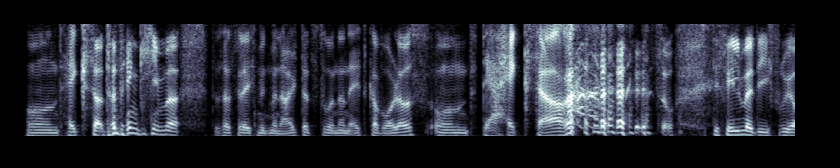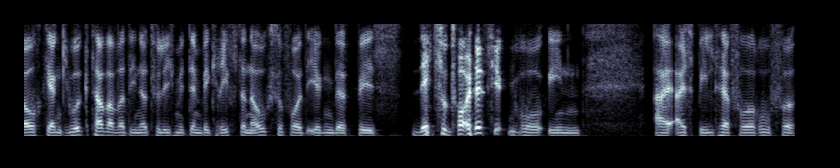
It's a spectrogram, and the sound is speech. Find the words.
Und Hexer, da denke ich immer, das hat vielleicht mit meinem Alter zu tun, an Edgar Wallace und der Hexer. so, die Filme, die ich früher auch gern geschaut habe, aber die natürlich mit dem Begriff dann auch sofort irgendetwas nicht so Tolles irgendwo in, als Bild hervorrufen.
